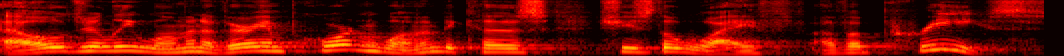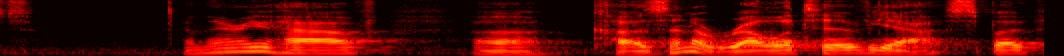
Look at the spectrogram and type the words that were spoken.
elderly woman, a very important woman because she's the wife of a priest. And there you have a cousin, a relative, yes, but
